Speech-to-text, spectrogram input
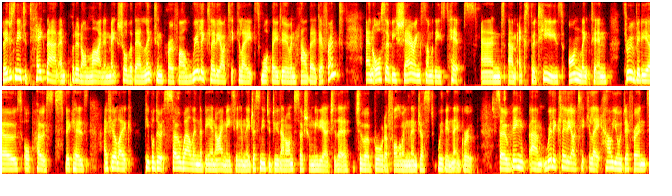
They just need to take that and put it online and make sure that their LinkedIn profile really clearly articulates what they do and how they're different. And also be sharing some of these tips and um, expertise on LinkedIn through videos or posts, because I feel like people do it so well in the BNI meeting and they just need to do that on social media to the to a broader following than just within their group. So being um, really clearly articulate how you're different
